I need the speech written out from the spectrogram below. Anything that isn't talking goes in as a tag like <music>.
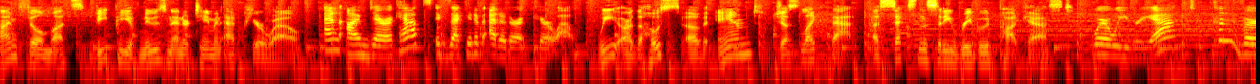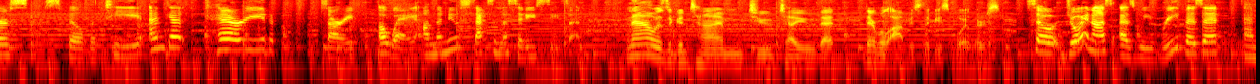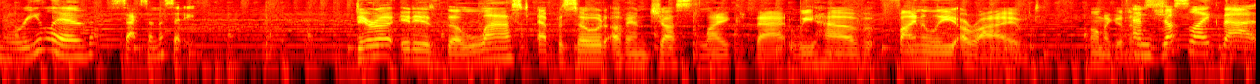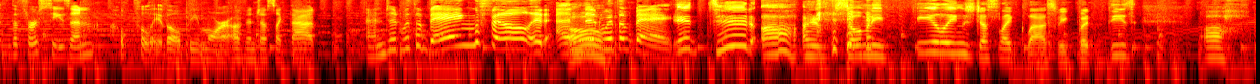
I'm Phil Mutz, VP of News and Entertainment at PureWow. And I'm Dara Katz, Executive Editor at PureWow. We are the hosts of And Just Like That, a Sex and the City reboot podcast. Where we react, converse, spill the tea, and get carried, sorry, away on the new Sex and the City season. Now is a good time to tell you that there will obviously be spoilers. So join us as we revisit and relive Sex and the City. Dara, it is the last episode of And Just Like That. We have finally arrived. Oh my goodness. And just like that, the first season, hopefully there'll be more of And Just Like That, ended with a bang, Phil. It ended oh, with a bang. It did. Oh, I have so many <laughs> feelings just like last week, but these. Oh,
